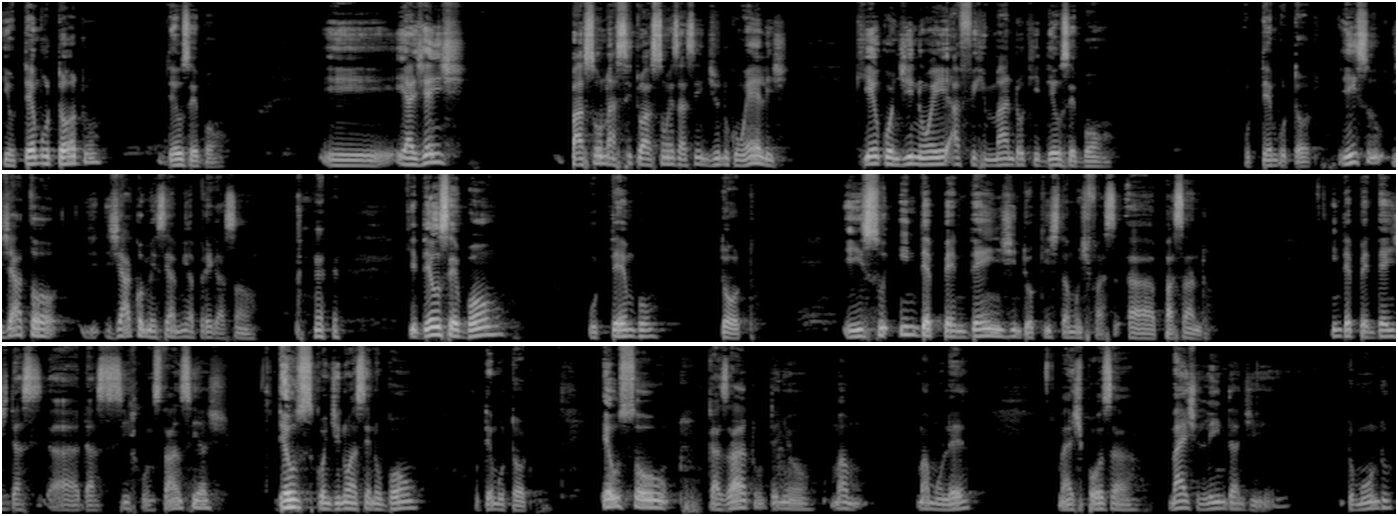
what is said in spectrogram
E o tempo todo, Deus é bom. E, e a gente passou nas situações assim, junto com eles, que eu continuei afirmando que Deus é bom o tempo todo. E isso já tô, já comecei a minha pregação. que Deus é bom o tempo todo. Isso independente do que estamos uh, passando. Independente das, uh, das circunstâncias, Deus continua sendo bom o tempo todo. Eu sou casado, tenho uma, uma mulher minha esposa mais linda de, do mundo.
